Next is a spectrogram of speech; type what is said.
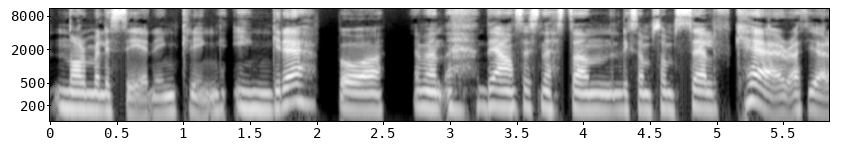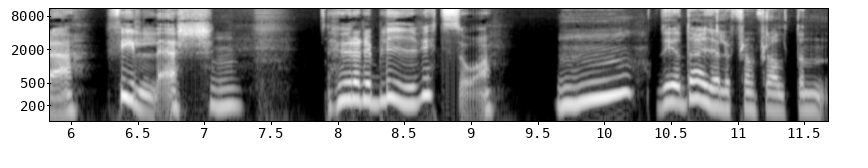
normalisering kring ingrepp och men, det anses nästan liksom som self-care att göra fillers. Hur har det blivit så? Mm. Det där gäller framförallt en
